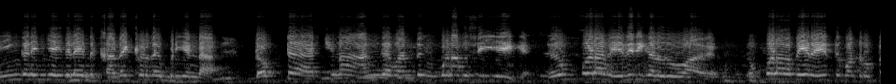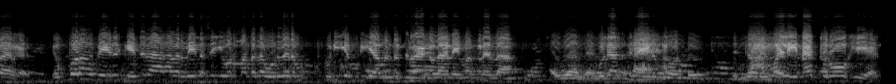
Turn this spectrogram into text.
நீங்கள் இங்க இதுல இருந்து கதைக்கிறது எப்படின்னா டாக்டர் அர்ச்சுனா அங்க வந்து இவ்வளவு செய்யுங்க. எவ்வளவு எதிரிகள் உருவாக எவ்வளவு பேர் எதிர்த்து கொண்டிருப்பார்கள் எவ்வளவு பேருக்கு எதிராக அவர் வேலை செய்யணும் என்றதை ஒரு தரம் புரிய முடியாமல் இருக்கிறாங்களானே இவங்க எல்லாம்? உலகத்திலே இருந்து கொண்டு தமிழின துரோகிகள்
